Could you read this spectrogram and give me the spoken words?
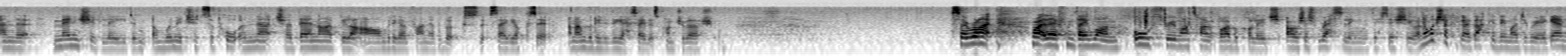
and that men should lead and, and women should support and nurture, then I'd be like, oh, I'm going to go and find the other books that say the opposite, and I'm going to do the essay that's controversial. So right, right there from day one, all through my time at Bible college, I was just wrestling with this issue. And I wish I could go back and do my degree again.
